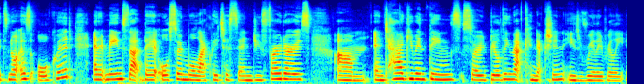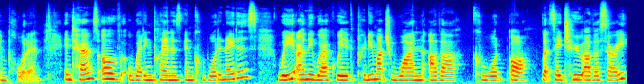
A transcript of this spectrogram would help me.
it's not as awkward, and it means that they're also more likely to send you photos um, and tag you in things. So, building that connection is really, really important. In terms of wedding planners and coordinators, we only work with pretty much one other coord, oh, let's say two other, sorry,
